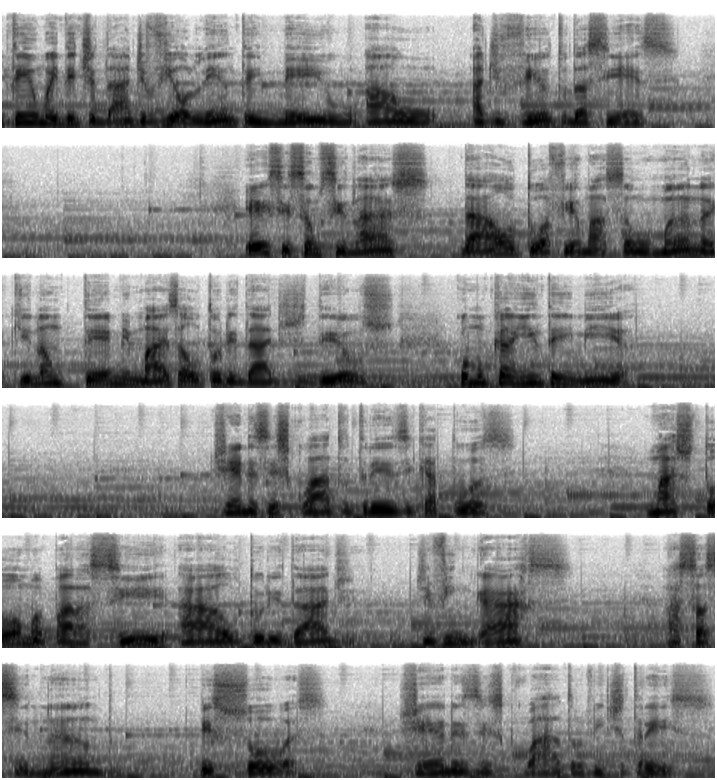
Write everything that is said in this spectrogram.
tem uma identidade violenta em meio ao advento da ciência. Esses são sinais da autoafirmação humana que não teme mais a autoridade de Deus, como Caim temia. Gênesis 4, 13 e 14. Mas toma para si a autoridade de vingar-se, assassinando pessoas Gênesis 4, 23.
